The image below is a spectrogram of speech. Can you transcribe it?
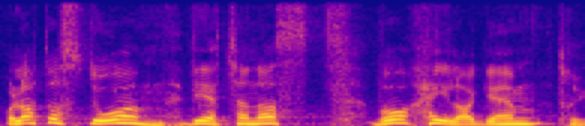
Og la oss da vedkjennes vår hellige tru.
